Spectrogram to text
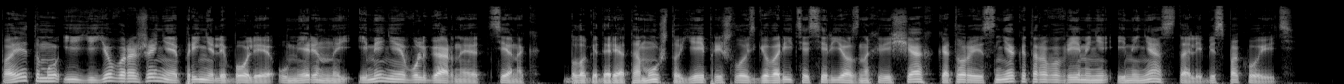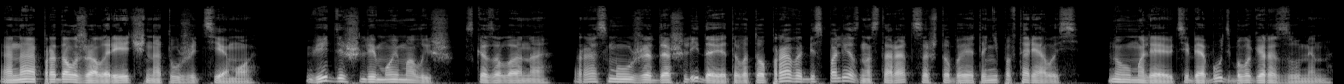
Поэтому и ее выражения приняли более умеренный и менее вульгарный оттенок, благодаря тому, что ей пришлось говорить о серьезных вещах, которые с некоторого времени и меня стали беспокоить. Она продолжала речь на ту же тему. «Видишь ли, мой малыш», — сказала она, — «раз мы уже дошли до этого, то право бесполезно стараться, чтобы это не повторялось. Но, умоляю тебя, будь благоразумен.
